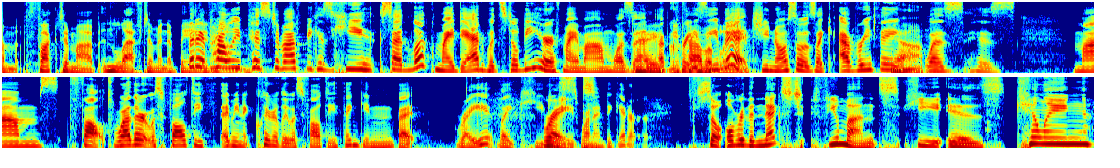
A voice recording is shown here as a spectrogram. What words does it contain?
um, fucked him up and left him and but it probably him. pissed him off because he said, "Look, my dad would still be here if my mom wasn't I- a crazy probably. bitch." You know, so it was like everything Yeah. was his mom's fault. Whether it was faulty, I mean, it clearly was faulty thinking, but right, like he Right. just wanted to get her. so over the next few months he is killing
